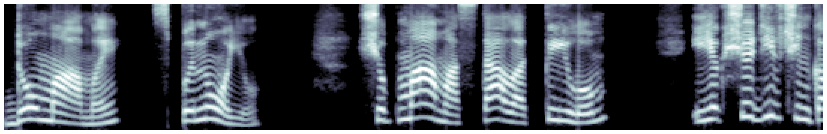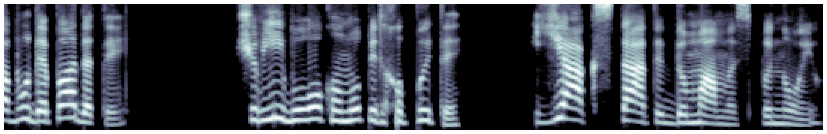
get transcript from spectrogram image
до мами спиною, щоб мама стала тилом, і якщо дівчинка буде падати, щоб їй було кому підхопити. Як стати до мами спиною?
